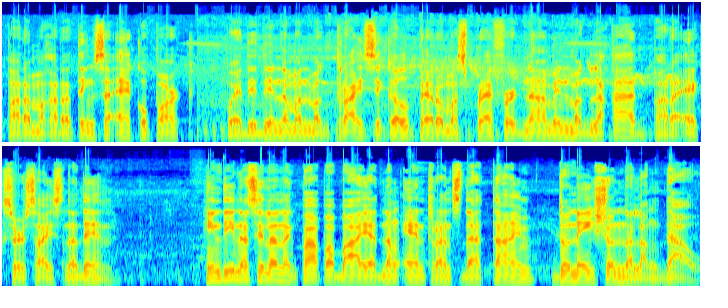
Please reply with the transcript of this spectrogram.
para makarating sa Eco Park. Pwede din naman mag-tricycle pero mas preferred namin maglakad para exercise na din. Hindi na sila nagpapabayad ng entrance that time, donation na lang daw.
